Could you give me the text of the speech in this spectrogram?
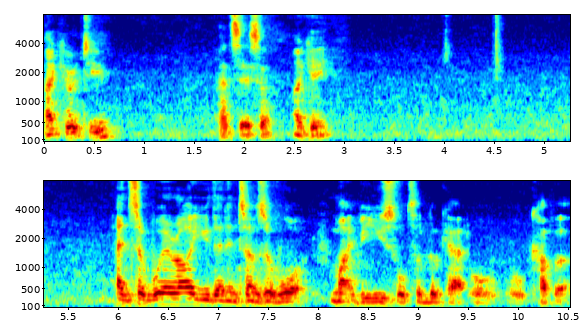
accurate to you? I'd say so. Okay. And so, where are you then in terms of what might be useful to look at or, or cover?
